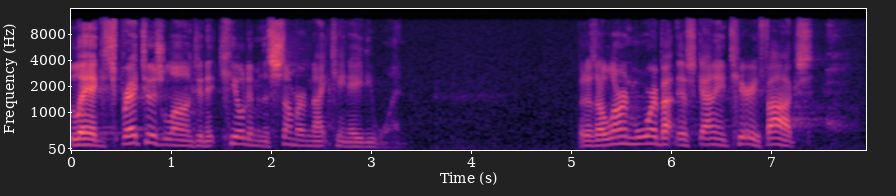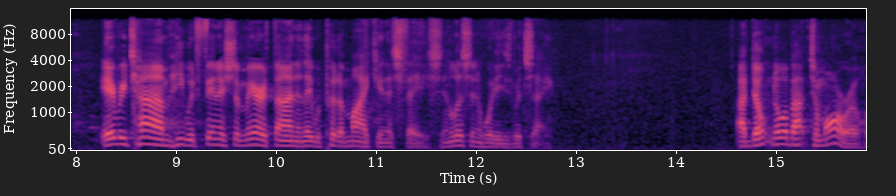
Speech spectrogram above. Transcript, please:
leg spread to his lungs, and it killed him in the summer of 1981. But as I learned more about this guy named Terry Fox, every time he would finish a marathon and they would put a mic in his face and listen to what he would say. I don't know about tomorrow,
